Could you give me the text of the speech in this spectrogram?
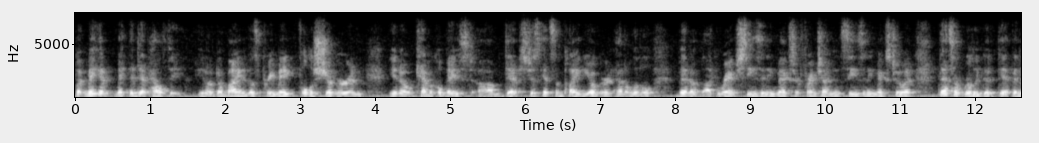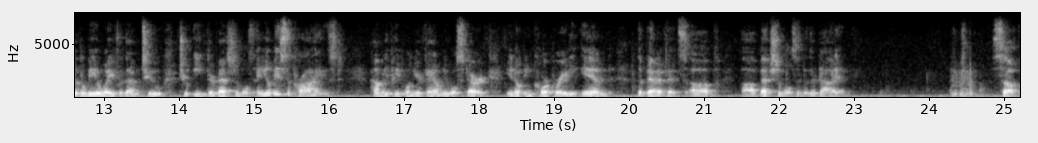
But make it make the dip healthy. You know, don't buy any of those pre-made full of sugar and you know chemical-based um, dips. Just get some plain yogurt, add a little bit of like ranch seasoning mix or French onion seasoning mix to it. That's a really good dip, and it'll be a way for them to to eat their vegetables. And you'll be surprised how many people in your family will start you know incorporating in the benefits of uh, vegetables into their diet. So,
